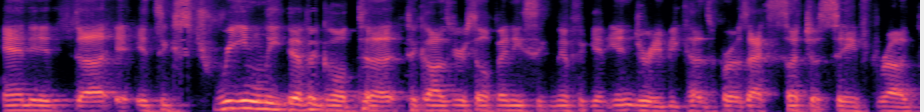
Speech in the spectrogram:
and it, uh, it's extremely difficult to, to cause yourself any significant injury because Prozac's such a safe drug.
